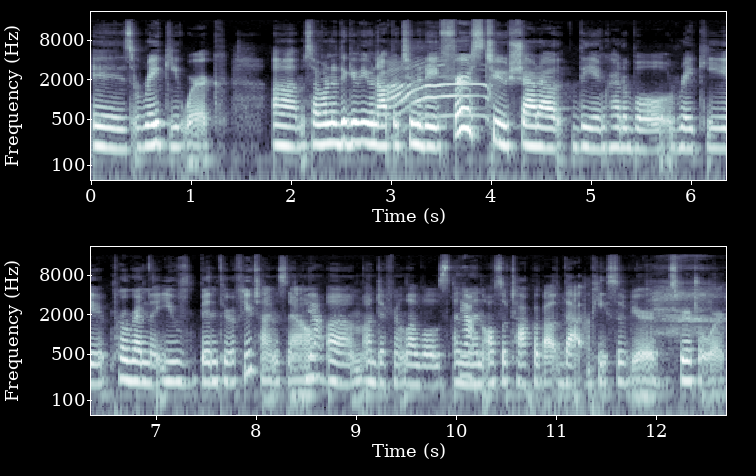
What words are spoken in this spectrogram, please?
is Reiki work. Um, so I wanted to give you an opportunity Ah! first to shout out the incredible Reiki program that you've been through a few times now Yeah. um, on different levels, and Yeah. then also talk about that piece of your spiritual work.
